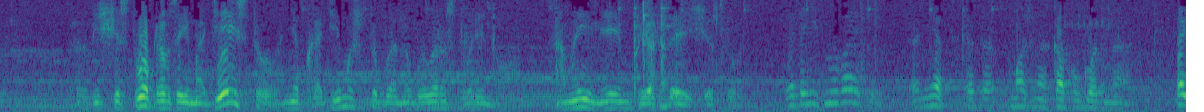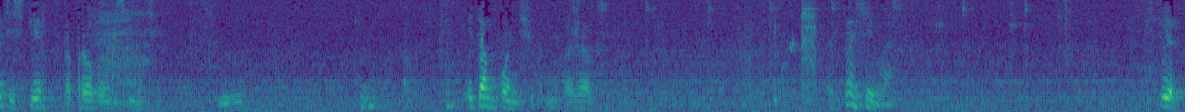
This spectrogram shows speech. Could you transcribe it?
вещество взаимодействовало, необходимо, чтобы оно было растворено. А мы имеем твердое вещество. Это не смывается? Э, Нет, это можно как угодно. Дайте спирт, попробуем смыть. И тампончик мне, пожалуйста. Спасибо. Спирт.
